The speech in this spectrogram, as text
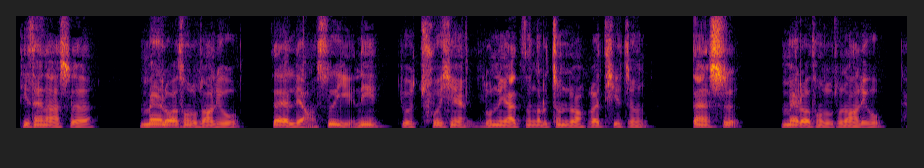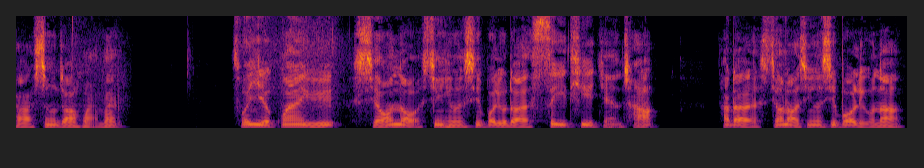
第三呢是脉络丛乳头状瘤在两岁以内就出现颅内压增高的症状和体征，但是脉络丛乳头状瘤它生长缓慢。所以，关于小脑新型细胞瘤的 CT 检查，它的小脑新型细胞瘤呢，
